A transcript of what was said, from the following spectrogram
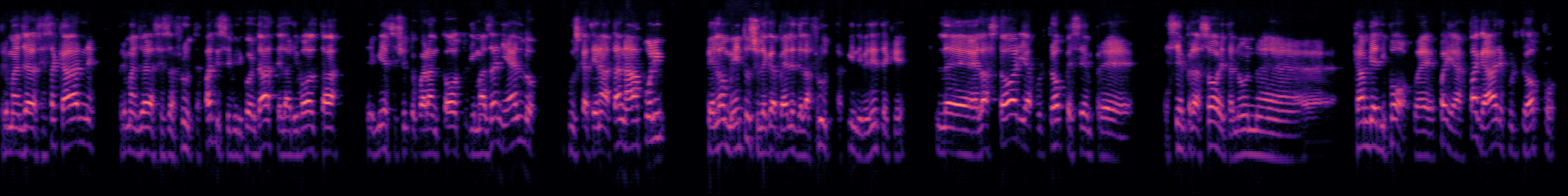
per mangiare la stessa carne, per mangiare la stessa frutta. Infatti, se vi ricordate, la rivolta del 1648 di Masaniello fu scatenata a Napoli per l'aumento sulle gabelle della frutta. Quindi vedete che le, la storia purtroppo è sempre, è sempre la solita, non eh, cambia di poco. Eh. Poi a pagare purtroppo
